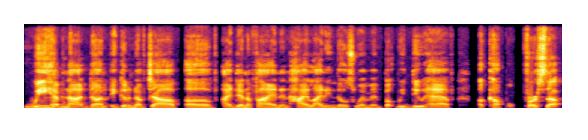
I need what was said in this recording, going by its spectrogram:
we have not done a good enough job of identifying and highlighting those women, but we do have a couple. First up,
